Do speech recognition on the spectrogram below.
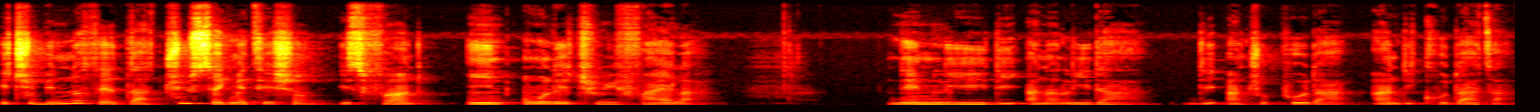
It should be noted that true segmentation is found in only three phyla, namely the Annelida, the Arthropoda, and the Chordata,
